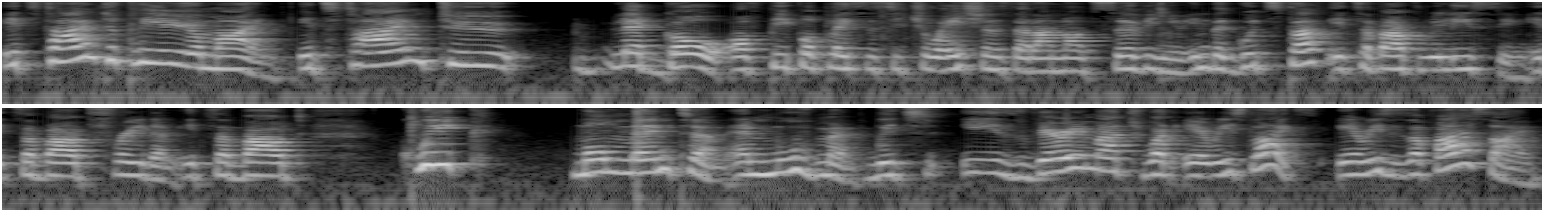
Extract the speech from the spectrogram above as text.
it's time to clear your mind. It's time to let go of people, places, situations that are not serving you. In the good stuff, it's about releasing. It's about freedom. It's about quick momentum and movement, which is very much what Aries likes. Aries is a fire sign.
